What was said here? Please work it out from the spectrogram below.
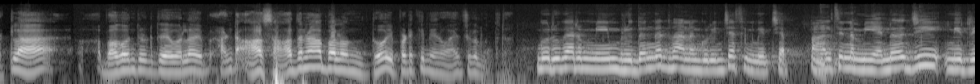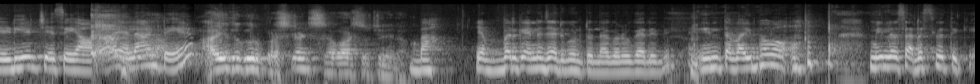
అట్లా భగవంతుడి దయ వల్ల అంటే ఆ సాధనా బలంతో ఇప్పటికీ నేను వాయించగలుగుతున్నాను. గురుగారు మీ మృదంగ ధ్వానం గురించి అసలు మీరు చెప్పాల్సిన మీ ఎనర్జీ మీరు రేడియేట్ చేసే ఎలా అంటే ఐదుగురు ప్రెసిడెంట్స్ అవార్డ్స్ వచ్చినాయి బా ఎవరికైనా జరిగి ఉంటుందా గురుగారు ఇది? ఇంత వైభవం మీలో సరస్వతికి.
